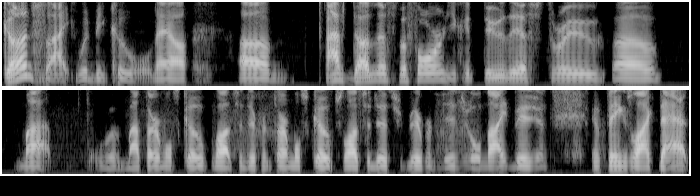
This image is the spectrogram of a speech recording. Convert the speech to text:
gun sight would be cool. Now, um, I've done this before. You could do this through uh, my my thermal scope, lots of different thermal scopes, lots of different digital night vision, and things like that.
